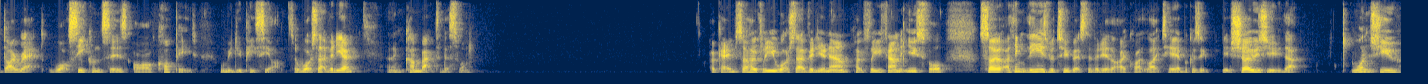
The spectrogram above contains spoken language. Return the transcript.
direct what sequences are copied when we do PCR. So watch that video and then come back to this one. Okay, so hopefully you watched that video now. Hopefully you found it useful. So I think these were two bits of the video that I quite liked here because it, it shows you that once you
